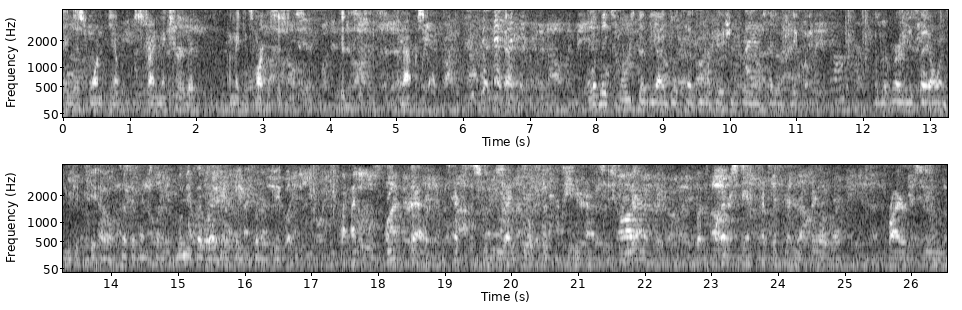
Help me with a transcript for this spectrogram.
and just one, you know, just trying to make sure that I'm making smart decisions, good decisions in that respect. Yeah. What makes Homestead the ideal testing location for you instead of Gateway? Because we've heard you say I want to do ga- ga- uh, test at Homestead. What makes that the ideal place instead of Gateway? I I think that Texas would be ideal since the team has history there. But from what I understand, Texas isn't available prior to the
